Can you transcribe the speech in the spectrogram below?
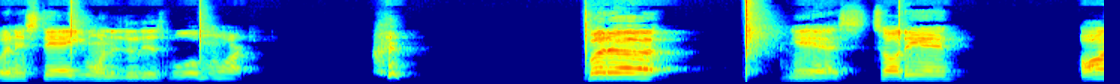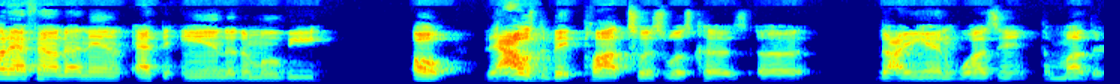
But instead, you want to do this bull malarkey. but, uh, yes. So then, all that found out then at the end of the movie. Oh, that was the big plot twist was because uh, Diane wasn't the mother.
